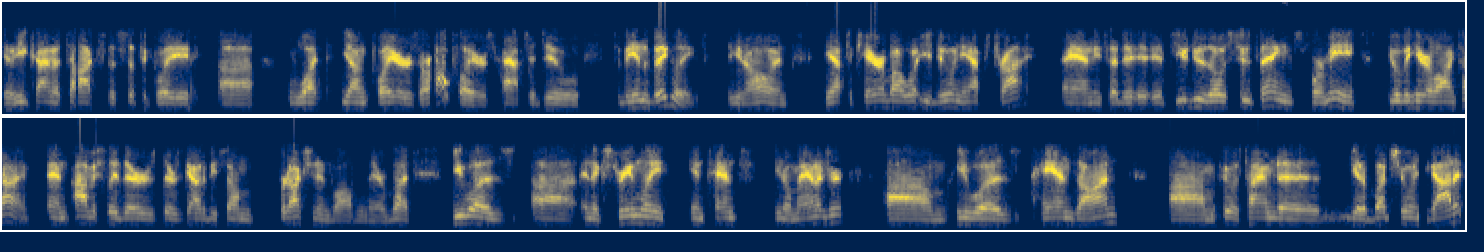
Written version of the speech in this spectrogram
you know, he kind of talked specifically uh, what young players or all players have to do to be in the big leagues, you know, and you have to care about what you do and you have to try. And he said, if you do those two things for me, you'll be here a long time. And obviously, there's there's got to be some production involved in there. But he was uh, an extremely intense, you know, manager. Um, he was hands on. Um, if it was time to get a butt chewing, you got it.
